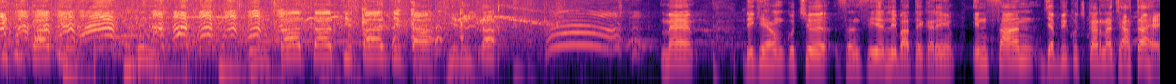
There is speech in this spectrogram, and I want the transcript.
की चका थी। चिंता ता चिता चिता, चिंता। मैं, देखिए, हम कुछ सिंसियरली बातें करें। इंसान जब भी कुछ करना चाहता है।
